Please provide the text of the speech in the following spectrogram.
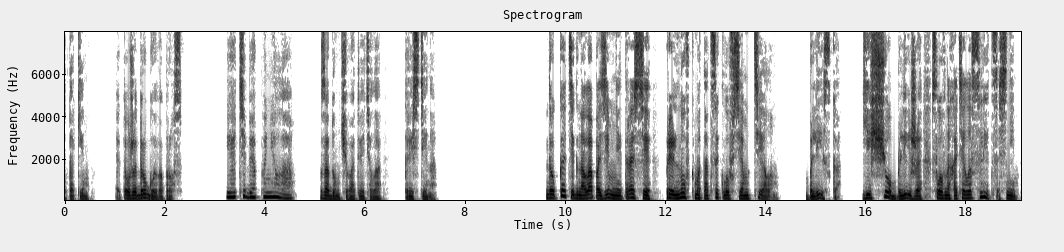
стал таким, это уже другой вопрос». «Я тебя поняла», — задумчиво ответила Кристина. Дукати гнала по зимней трассе, прильнув к мотоциклу всем телом. Близко, еще ближе, словно хотела слиться с ним.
